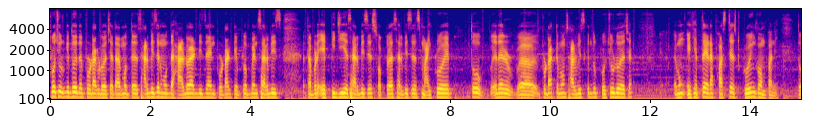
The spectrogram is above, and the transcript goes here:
প্রচুর কিন্তু এদের প্রোডাক্ট রয়েছে। তার মধ্যে সার্ভিসের মধ্যে hardware design product development service তারপরে APGA services software services microwave তো এদের প্রোডাক্ট এবং সার্ভিস কিন্তু প্রচুর রয়েছে। এবং এক্ষেত্রে এটা ফাস্টেস্ট গ্রোয়িং কোম্পানি তো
